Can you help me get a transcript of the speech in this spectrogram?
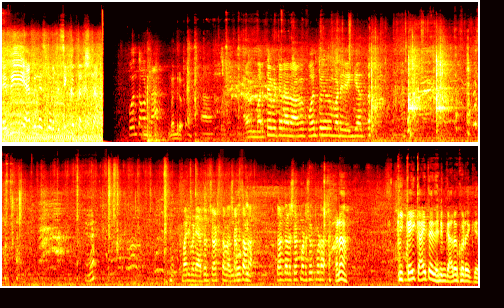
ಹೆವಿ ಹ್ಯಾಪಿನೆಸ್ ಕೊಡುತ್ತೆ ಸಿಕ್ಕಿದ ತಕ್ಷಣ. ಫೋನ್ ತಗೊಂಡ್ರಾ? ಬಂದ್ರು. ಮರ್ತೇ ಬಿಟ್ಟೆ ನಾನು. ಆಮೇಲೆ ಫೋನ್ ಪೇ ಮಾಡಿ ಹೆಂಗೆ ಅಂತ? ಮಾಡಿ ಮಾಡಿ. ಅದೊಂದು ಶಾರ್ಟ್ಸ್ ತಗೊಳ ಶಾರ್ಟ್ಸ್ ತಗೊಳ ತಗೊಳ್ತಾಳ ಶೂಟ್ ಮಾಡು ಶೂಟ್ ಮಾಡು. ಅಣ್ಣ ಈ ಕೈ ಕಾಯ್ತಾ ಇದೆ ನಿಮ್ಗೆ ಅಲೋ ಕೊಡೋಕ್ಕೆ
